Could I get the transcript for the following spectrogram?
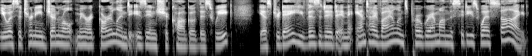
U.S. Attorney General Merrick Garland is in Chicago this week. Yesterday, he visited an anti violence program on the city's west side.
